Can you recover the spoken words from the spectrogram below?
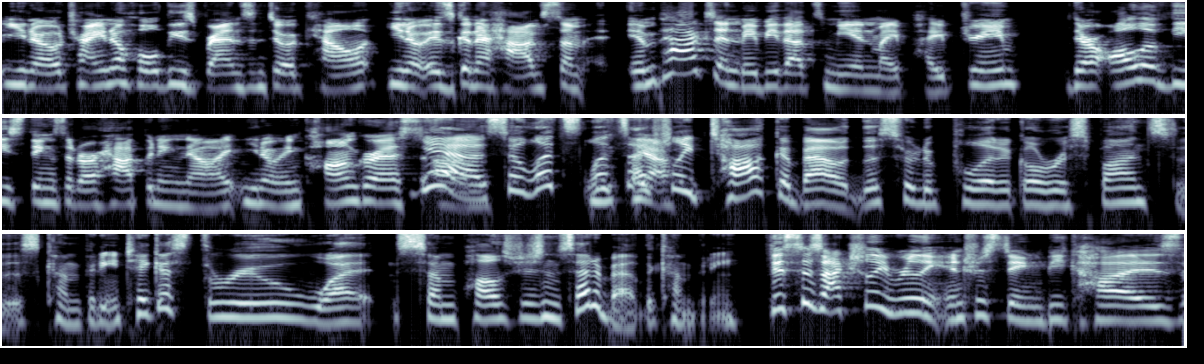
you know trying to hold these brands into account, you know, is going to have some impact and maybe that's me and my pipe dream there are all of these things that are happening now you know in congress Yeah, um, so let's let's yeah. actually talk about the sort of political response to this company. Take us through what some politicians said about the company. this is actually really interesting because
